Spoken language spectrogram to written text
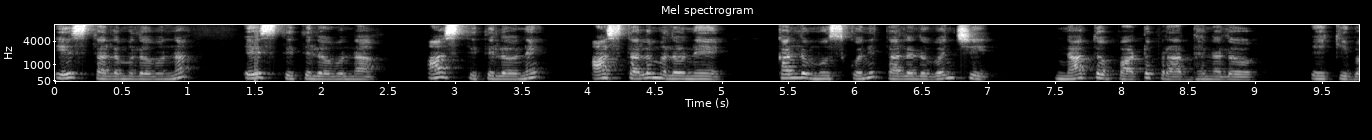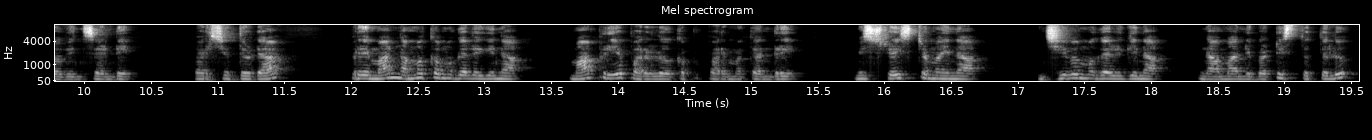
ఏ స్థలములో ఉన్నా ఏ స్థితిలో ఉన్నా ఆ స్థితిలోనే ఆ స్థలములోనే కళ్ళు మూసుకొని తలలు వంచి నాతో పాటు ప్రార్థనలో ఏకీభవించండి. పరిశుద్ధుడా ప్రేమ నమ్మకము కలిగిన మా ప్రియ పరలోకపు పరమ తండ్రి మీ శ్రేష్టమైన జీవము కలిగిన నామాన్ని బట్టి స్థుతులు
